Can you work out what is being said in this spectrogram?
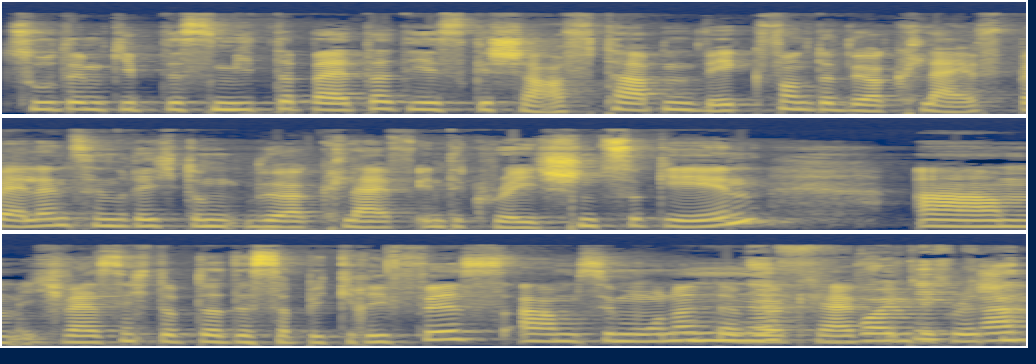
Zudem gibt es Mitarbeiter, die es geschafft haben, weg von der Work-Life-Balance in Richtung Work-Life-Integration zu gehen. Ähm, ich weiß nicht, ob da das ein Begriff ist, ähm, Simone, der Work-Life-Integration.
